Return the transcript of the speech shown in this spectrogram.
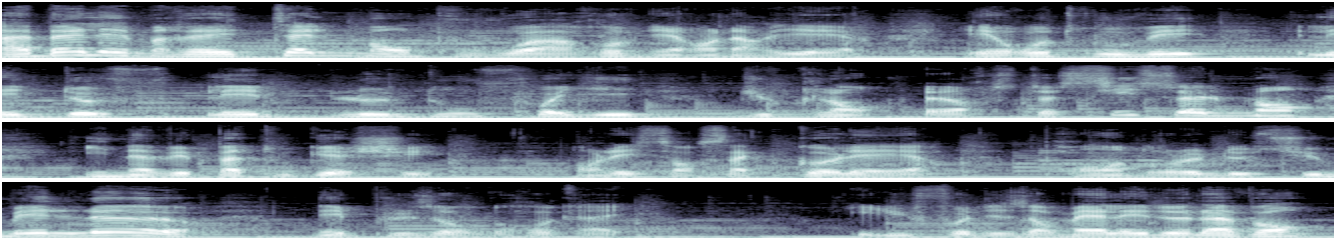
Abel aimerait tellement pouvoir revenir en arrière et retrouver les deux, les- le doux foyer du clan Hearst, si seulement il n'avait pas tout gâché. en laissant sa colère prendre le dessus, mais l'heure n'est plus en regret. Il lui faut désormais aller de l'avant,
